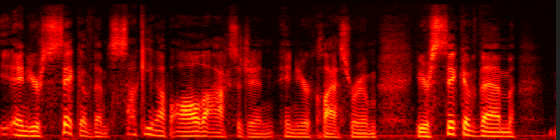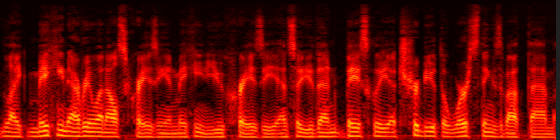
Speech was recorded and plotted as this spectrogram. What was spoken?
and you're sick of them sucking up all the oxygen in your classroom. You're sick of them like making everyone else crazy and making you crazy. And so you then basically attribute the worst things about them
